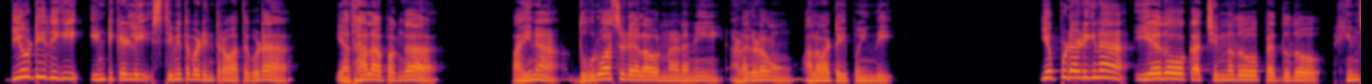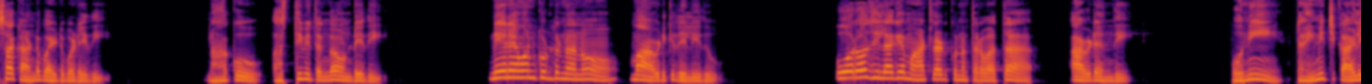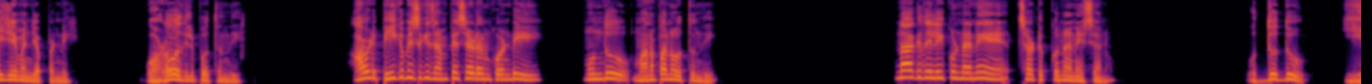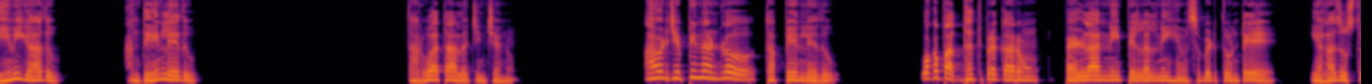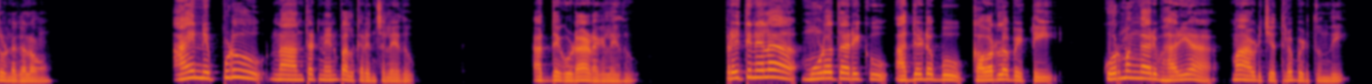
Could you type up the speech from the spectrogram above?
డ్యూటీ దిగి ఇంటికెళ్ళి స్థిమితపడిన తర్వాత కూడా యథాలాపంగా పైన దూర్వాసుడు ఎలా ఉన్నాడని అడగడం అలవాటైపోయింది. ఎప్పుడు అడిగినా ఏదో ఒక చిన్నదో పెద్దదో హింసాకాండ బయటపడేది. నాకు అస్థిమితంగా ఉండేది. నేనేమనుకుంటున్నానో మా ఆవిడికి తెలీదు. ఓ రోజు ఇలాగే మాట్లాడుకున్న తర్వాత ఆవిడ అంది పోనీ టైం ఇచ్చి ఖాళీ చేయమని చెప్పండి. గొడవ వదిలిపోతుంది. ఆవిడ పీక పిసికి చంపేశాడు అనుకోండి ముందు మన పని అవుతుంది. నాకు తెలియకుండానే చటుక్కుని అనేశాను. వద్దొద్దు ఏమీ కాదు. అంతేం లేదు. తరువాత ఆలోచించాను. ఆవిడ చెప్పిన దాంట్లో తప్పేం లేదు. ఒక పద్ధతి ప్రకారం పెళ్ళాన్ని పిల్లల్ని హింసపెడుతుంటే ఎలా చూస్తుండగలం? ఆయన ఎప్పుడూ నా అంతటి నేను పలకరించలేదు. అద్దె కూడా అడగలేదు. ప్రతి నెల మూడో తారీఖు అద్దె డబ్బు కవర్లో పెట్టి కూర్మంగారి భార్య మా ఆవిడ చేతిలో పెడుతుంది.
